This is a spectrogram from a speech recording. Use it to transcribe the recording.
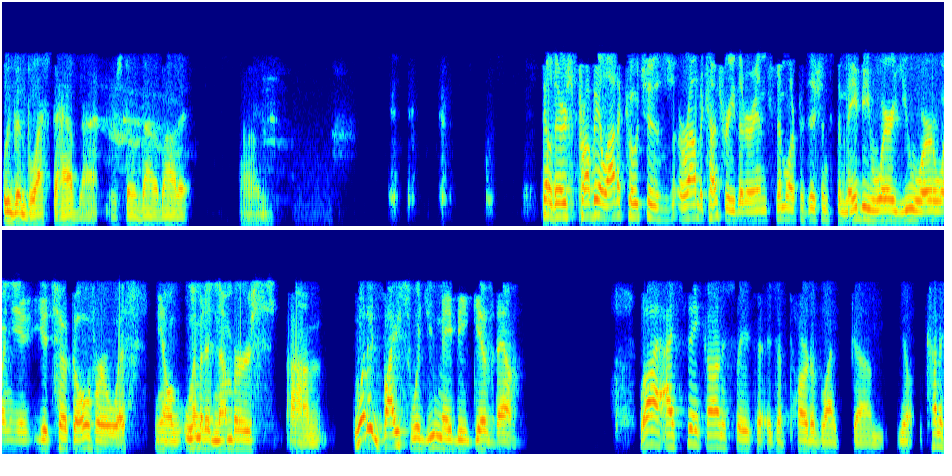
we've been blessed to have that. There's no doubt about it. Um, there's probably a lot of coaches around the country that are in similar positions to maybe where you were when you you took over with you know limited numbers. Um, what advice would you maybe give them? Well, I think honestly, it's a, it's a part of like um, you know, kind of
